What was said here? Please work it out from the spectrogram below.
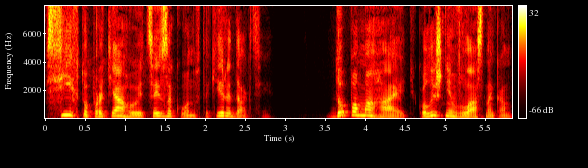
Всі, хто протягує цей закон в такій редакції, допомагають колишнім власникам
